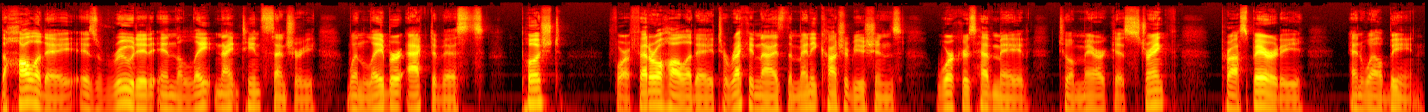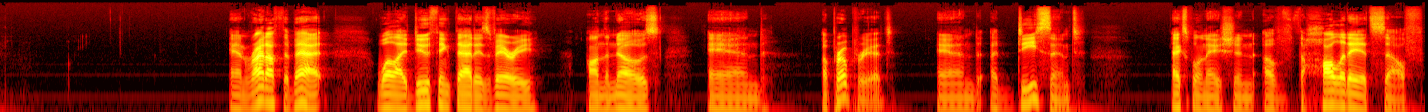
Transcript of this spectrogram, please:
The holiday is rooted in the late 19th century when labor activists pushed for a federal holiday to recognize the many contributions workers have made to America's strength, prosperity, and well being. And right off the bat, while I do think that is very on the nose and appropriate and a decent explanation of the holiday itself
